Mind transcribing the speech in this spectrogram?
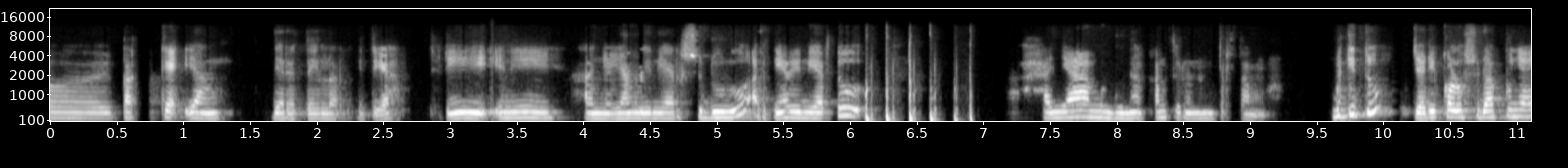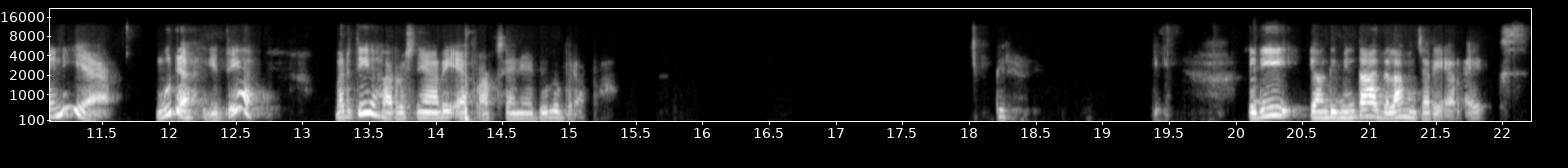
eh, pakai yang Jared Taylor gitu ya. Jadi ini hanya yang linear dulu, artinya linear itu hanya menggunakan turunan pertama. Begitu. Jadi kalau sudah punya ini ya mudah gitu ya. Berarti harus nyari F aksennya dulu berapa. Jadi yang diminta adalah mencari LX.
